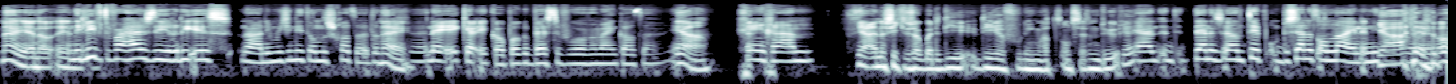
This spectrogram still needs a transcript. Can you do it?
Nee, en dat, en- En die liefde voor huisdieren, die is, nou, die moet je niet onderschatten. Dat Nee. is, eh, nee, ik, ik koop ook het beste voor voor mijn katten. Ja. ja. Geen graan. ja, en dan zit je dus ook bij de dier- dierenvoeding, wat ontzettend duur is. Ja, Dennis, wel een tip. Bestel het online en niet Ja, de winkel.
